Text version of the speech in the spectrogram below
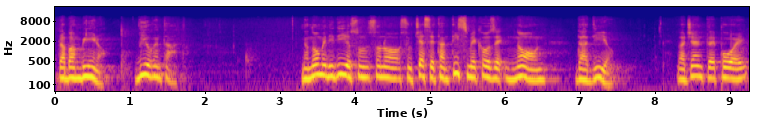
da bambino violentato. Nel nome di Dio sono, sono successe tantissime cose non da Dio. La gente poi,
